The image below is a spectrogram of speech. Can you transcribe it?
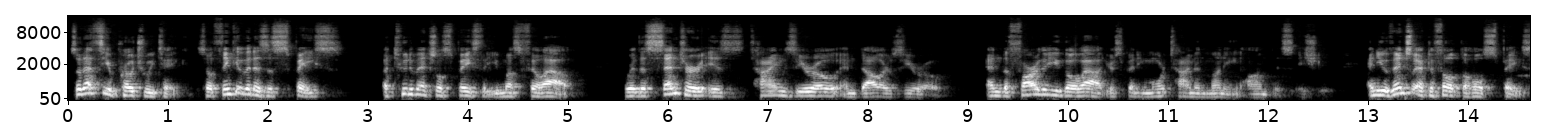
So that's the approach we take. So think of it as a space, a two dimensional space that you must fill out, where the center is time zero and dollar zero. And the farther you go out, you're spending more time and money on this issue. And you eventually have to fill up the whole space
